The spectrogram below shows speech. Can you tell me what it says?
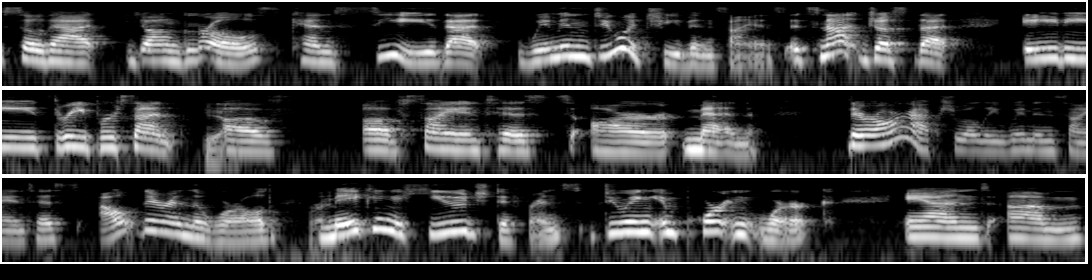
so that young girls can see that women do achieve in science. It's not just that 83% yeah. of of scientists are men. There are actually women scientists out there in the world right. making a huge difference, doing important work, and um,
